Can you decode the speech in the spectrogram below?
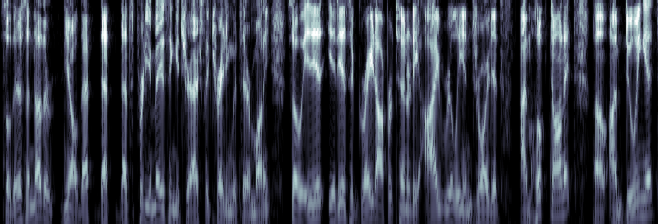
So there's another, you know, that that that's pretty amazing that you're actually trading with their money. So it it is a great opportunity. I really enjoyed it. I'm hooked on it. Uh, I'm doing it,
